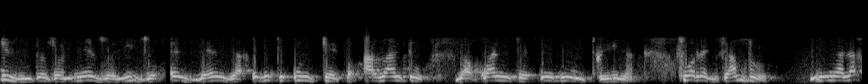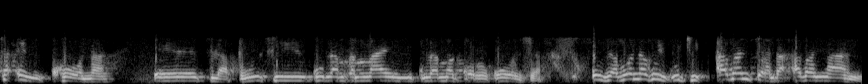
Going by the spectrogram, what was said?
izinto zonezo yizo ezenza ukuthi umthetho abantu bakwanise ukugcina for example mina lapha engikhona eFlabusi kulamamayini kulamakorokoza uzabona kuyikuthi abantwana abancane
